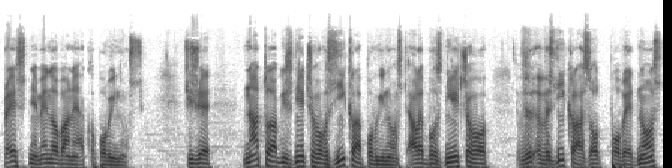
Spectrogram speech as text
presne menované ako povinnosť. Čiže na to, aby z niečoho vznikla povinnosť alebo z niečoho vznikla zodpovednosť,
